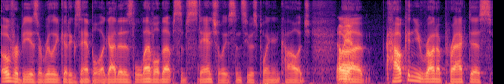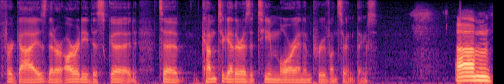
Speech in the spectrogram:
Overby, is a really good example. A guy that has leveled up substantially since he was playing in college. Oh, yeah. Uh, how can you run a practice for guys that are already this good to come together as a team more and improve on certain things? Um,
